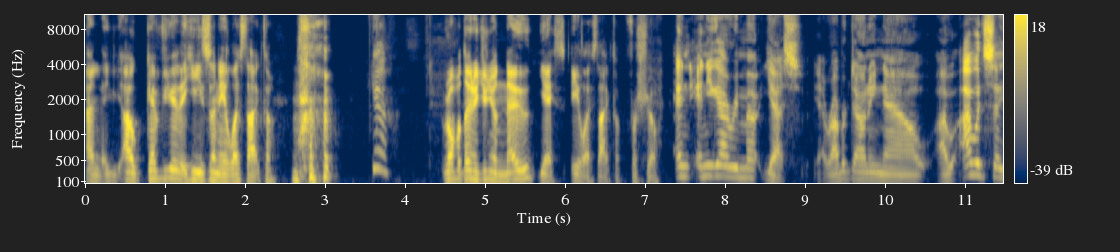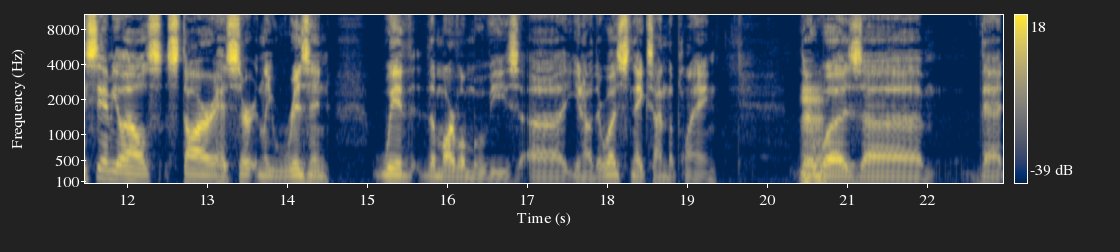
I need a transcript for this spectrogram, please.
and I'll give you that he's an A-list actor. Yeah. Robert Downey Jr. now, yes, A-list actor for sure. And and you gotta remember, yes, yeah, Robert Downey. Now, I, I would say Samuel L's star has certainly risen with the Marvel movies. Uh, you know, there was Snakes on the Plane. There was uh, that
